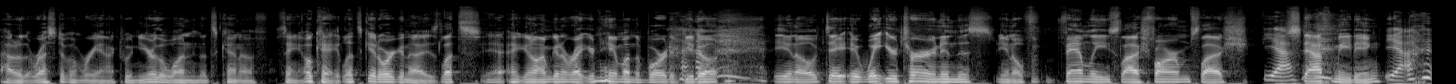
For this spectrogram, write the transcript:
how do the rest of them react when you're the one that's kind of saying, "Okay, let's get organized. Let's you know, I'm going to write your name on the board if you don't, you know, ta- wait your turn in this, you know, f- family slash farm slash Yeah. staff meeting." Yeah.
